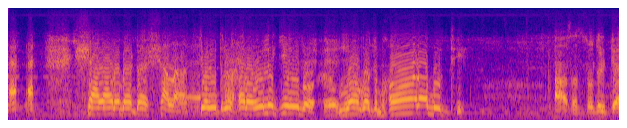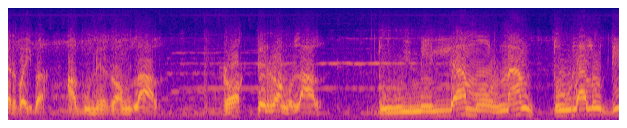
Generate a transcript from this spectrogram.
শালার বেটা শালা চরিত্র খারাপ হইলে কি হইব? মগজ ভরা বুদ্ধি। আচ্ছা চৌধুরী টের পাইবা আগুনের রং লাল রক্তের রং লাল। দুই মিল্লা মোর নাম দুলালু দি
